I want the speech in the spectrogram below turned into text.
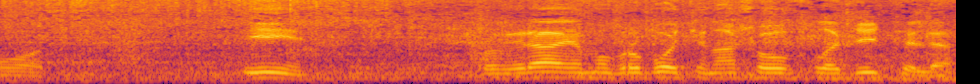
От. І провіряємо в роботі нашого охладителя.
